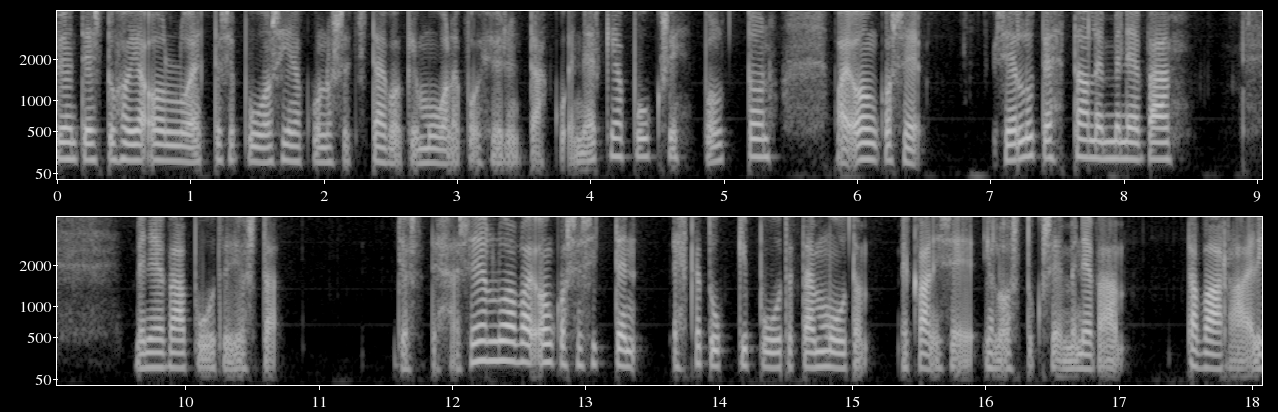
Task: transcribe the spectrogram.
hyönteistuhoja ollut, että se puu on siinä kunnossa, että sitä ei oikein muualle voi hyödyntää kuin energiapuuksi polttoon, vai onko se sellutehtaalle menevää, menevää puuta, josta, josta tehdään sellua, vai onko se sitten ehkä tukkipuuta tai muuta mekaaniseen jalostukseen menevää tavaraa. Eli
